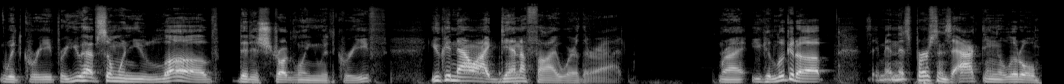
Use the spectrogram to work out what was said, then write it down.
with grief or you have someone you love that is struggling with grief, you can now identify where they're at. Right? You can look it up, say, man, this person's acting a little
